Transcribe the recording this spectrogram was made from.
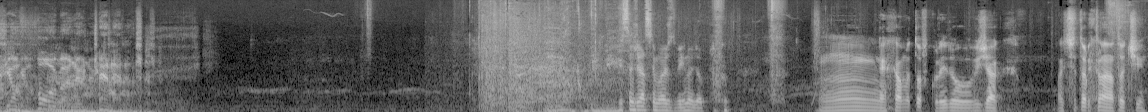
Embrace your former lieutenant. Myslím, že asi môžeš zdvihnúť op. Hmm, necháme to v klidu, víš jak. Ať se to rychle natočí.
